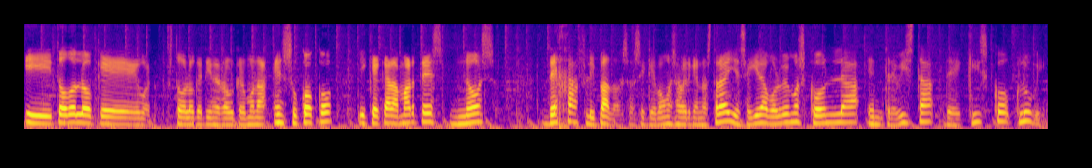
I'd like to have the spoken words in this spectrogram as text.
y todo lo que, bueno, pues todo lo que tiene Raúl Cremona en su coco y que cada martes nos deja flipados. Así que vamos a ver qué nos trae y enseguida volvemos con la entrevista de Kisco Clubbing.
